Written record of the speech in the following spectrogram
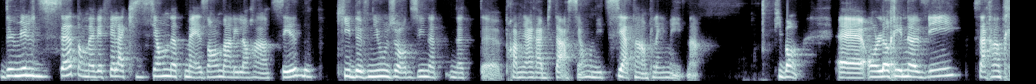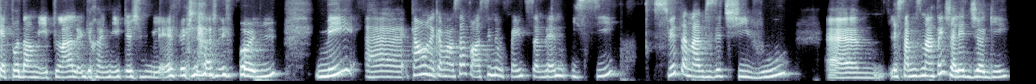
2017, on avait fait l'acquisition de notre maison dans les Laurentides, qui est devenue aujourd'hui notre, euh, première habitation. On est ici à temps plein maintenant. Puis bon, euh, on l'a rénové. Ça rentrait pas dans mes plans, le grenier que je voulais, fait que j'en ai pas eu. Mais euh, quand on a commencé à passer nos fins de semaine ici, suite à ma visite chez vous, le samedi matin, j'allais jogger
